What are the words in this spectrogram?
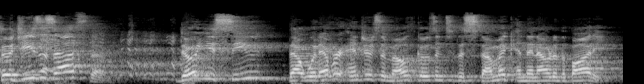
So Jesus asked them, Don't you see that whatever enters the mouth goes into the stomach and then out of the body?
